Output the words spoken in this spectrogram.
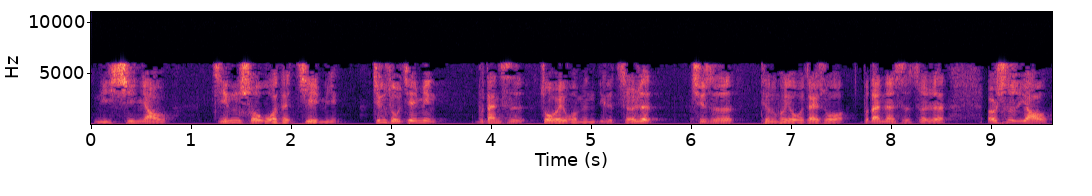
你心要谨守我的诫命，谨守诫命不单是作为我们一个责任，其实听众朋友我在说，不单单是责任，而是要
